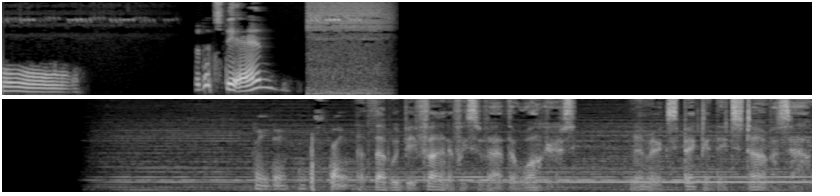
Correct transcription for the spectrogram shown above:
Oh. So that's the end. Okay then, next time. I thought we'd be fine if we survived the walkers. Never expected they'd starve us out.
